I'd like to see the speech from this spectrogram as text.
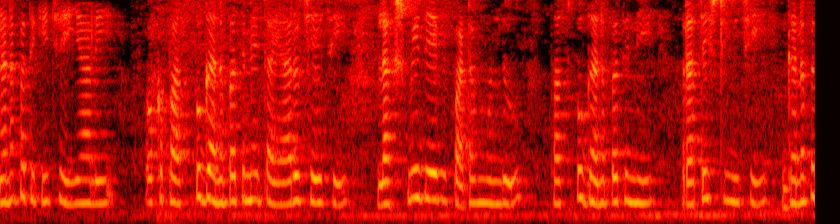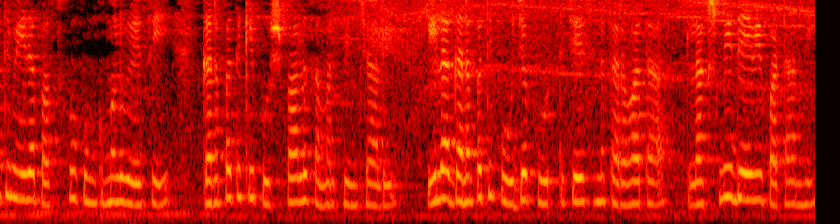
గణపతికి చెయ్యాలి. ఒక పసుపు గణపతిని తయారు చేసి లక్ష్మీదేవి పటం ముందు పసుపు గణపతిని ప్రతిష్ఠించి గణపతి మీద పసుపు కుంకుమలు వేసి గణపతికి పుష్పాలు సమర్పించాలి. ఇలా గణపతి పూజ పూర్తి చేసిన తర్వాత లక్ష్మీదేవి పటాన్ని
